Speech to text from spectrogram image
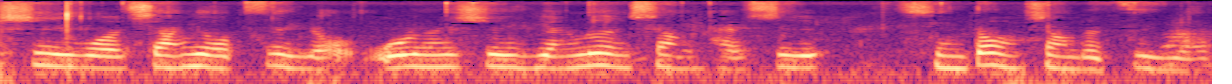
是我享有自由无论是言论上还是行动上的自由。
